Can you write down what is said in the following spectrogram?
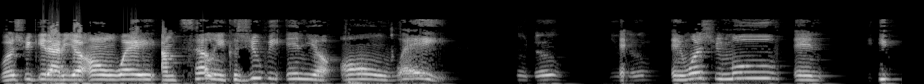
Once you get out of your own way, I'm telling you, because you be in your own way. You do. You do. And once you move and you,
